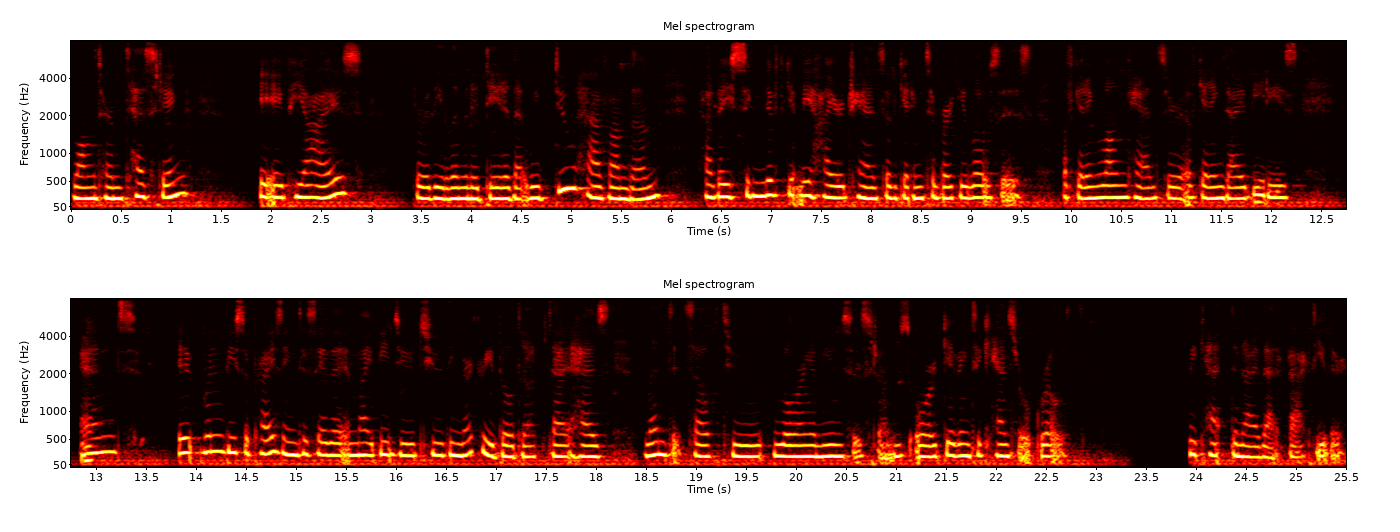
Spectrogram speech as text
long term testing, AAPIs, for the limited data that we do have on them, have a significantly higher chance of getting tuberculosis, of getting lung cancer, of getting diabetes, and it wouldn't be surprising to say that it might be due to the mercury buildup that has lent itself to lowering immune systems or giving to cancerous growth. We can't deny that fact either.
